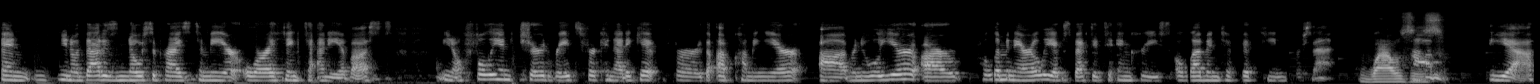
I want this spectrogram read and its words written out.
and you know that is no surprise to me or or I think to any of us. You know, fully insured rates for Connecticut for the upcoming year, uh, renewal year, are preliminarily expected to increase 11 to 15 percent. Wowzers. Um, yeah.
